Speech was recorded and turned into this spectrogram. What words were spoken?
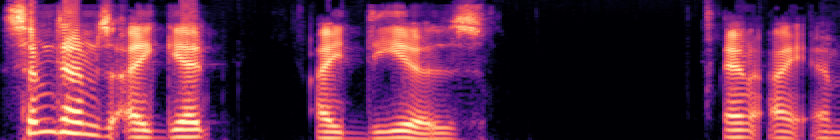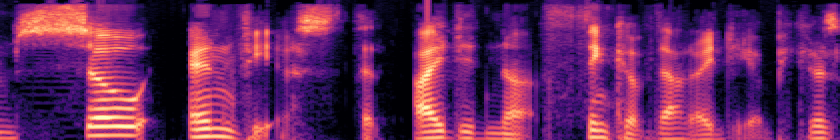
sometimes I get ideas and I am so envious that I did not think of that idea because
